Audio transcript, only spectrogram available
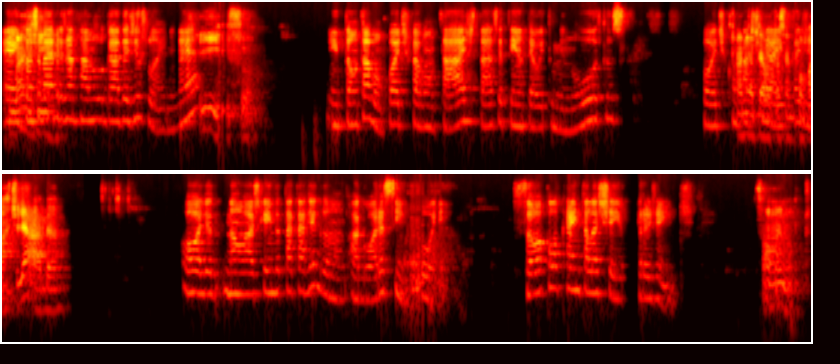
É, então você vai apresentar no lugar da Gislaine, né? Isso. Então tá bom, pode ficar à vontade, tá? Você tem até oito minutos. Pode compartilhar. A minha tela está sendo compartilhada. Olha, não, acho que ainda está carregando. Agora sim, foi. Só colocar em tela cheia para gente. Só um minuto.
